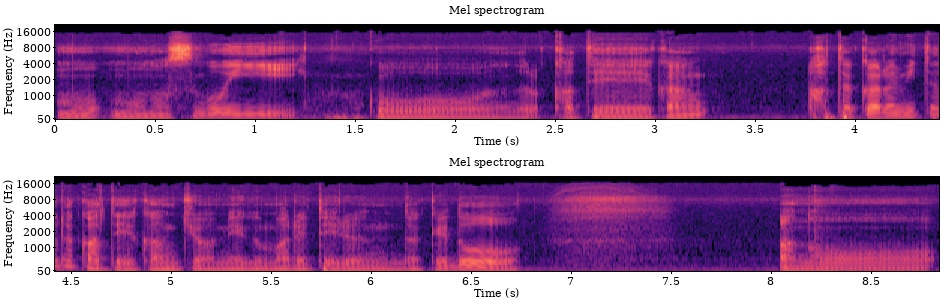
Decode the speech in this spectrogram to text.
もものすごいこうなんだろう家庭環傍から見たら家庭環境は恵まれてるんだけどあの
